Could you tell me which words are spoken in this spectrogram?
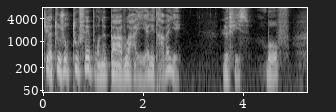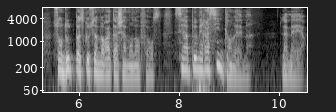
tu as toujours tout fait pour ne pas avoir à y aller travailler. Le fils, bof. Sans doute parce que ça me rattache à mon enfance. C'est un peu mes racines quand même. La mère.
